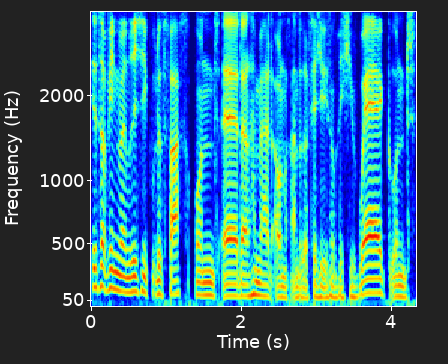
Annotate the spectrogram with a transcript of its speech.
ist auf jeden Fall ein richtig gutes Fach und äh, dann haben wir halt auch noch andere Fächer, die sind richtig wack und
